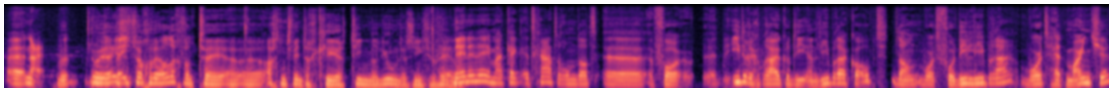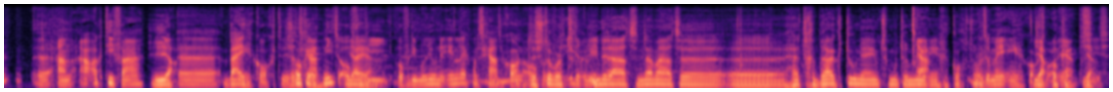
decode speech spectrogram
Eh, nou, ja, we, Oh ja, is het zo geweldig? Want twee, eh, 28 keer 10 miljoen, dat is niet zoveel. Nee, nee, nee, maar kijk, het gaat erom dat eh, voor eh, iedere gebruiker die een Libra koopt, dan wordt voor die Libra wordt het mandje eh, aan Activa Ja. eh, bijgekocht. Dus het gaat niet over, ja. Die, over die miljoenen inleg, maar het gaat gewoon dus over er wordt iedere Libra. inderdaad, naarmate eh, het gebruik toeneemt, moet er meer Ja, ingekocht Moet er worden. meer ingekocht worden. ja, precies.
